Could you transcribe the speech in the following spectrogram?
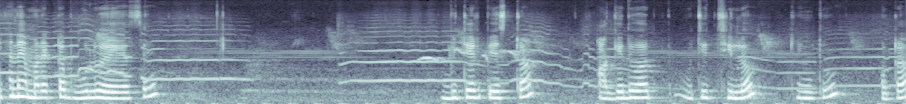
এখানে আমার একটা ভুল হয়ে গেছে। বিটের পেস্টটা আগে দেওয়া উচিত ছিল, কিন্তু ওটা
